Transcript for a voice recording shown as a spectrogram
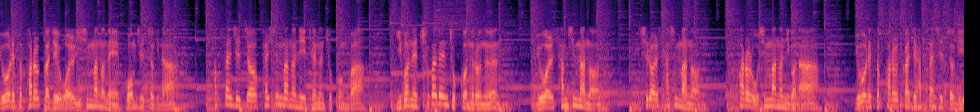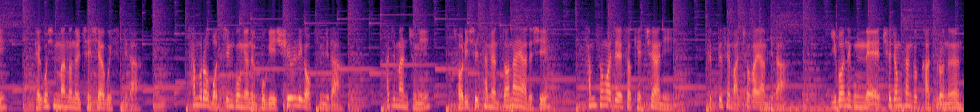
6월에서 8월까지 월 20만 원의 보험 실적이나 합산 실적 80만 원이 되는 조건과 이번에 추가된 조건으로는 6월 30만원, 7월 40만원, 8월 50만원이거나 6월에서 8월까지 합산 실적이 150만원을 제시하고 있습니다. 참으로 멋진 공연을 보기 쉬울 리가 없습니다. 하지만 중이 절이 싫다면 떠나야 하듯이 삼성화재에서 개최하니 그 뜻에 맞춰가야 합니다. 이번에 국내 최정상급 가수로는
